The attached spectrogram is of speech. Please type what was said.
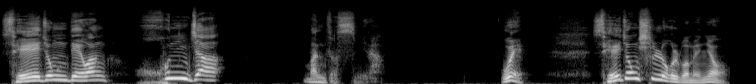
세종대왕 혼자 만들었습니다. 왜? 세종실록을 보면요.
